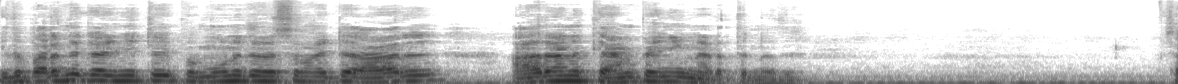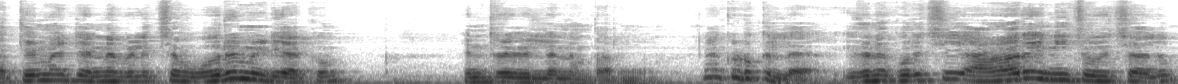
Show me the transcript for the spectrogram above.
ഇത് പറഞ്ഞു കഴിഞ്ഞിട്ട് ഇപ്പൊ മൂന്ന് ദിവസമായിട്ട് ആര് ആരാണ് ക്യാമ്പയിനിങ് നടത്തുന്നത്. സത്യമായിട്ട് എന്നെ വിളിച്ച ഒരു മീഡിയക്കും ഇന്റർവ്യൂ ഇല്ലെന്നും പറഞ്ഞു. ഞാൻ കൊടുക്കില്ല. ഇതിനെക്കുറിച്ച് ആര് ഇനി ചോദിച്ചാലും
